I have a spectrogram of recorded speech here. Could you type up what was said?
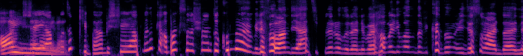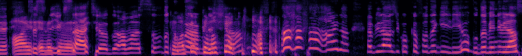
Aynen ben bir şey öyle. yapmadım ki ben bir şey yapmadım ki. A bak sana şu an dokunmuyorum bile falan diyen tipler olur. Hani böyle havalimanında bir kadın videosu vardı hani Ay, sesini evet, yükseltiyordu evet. ama sana dokunmuyorum temas yok, bile temas şu yok. an. Aynen. Ya birazcık o kafada geliyor. Bu da beni biraz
